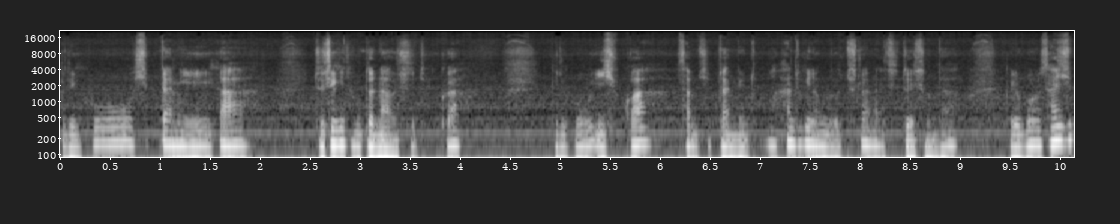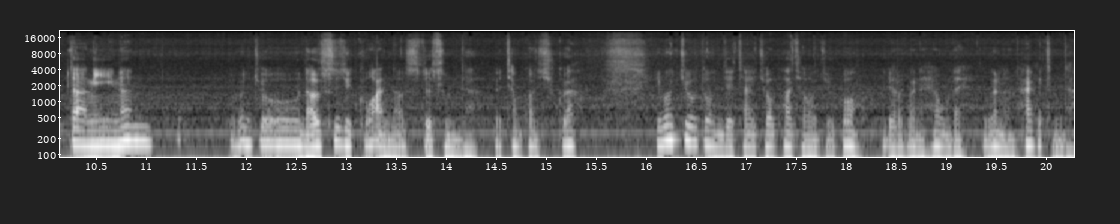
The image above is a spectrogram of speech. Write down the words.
그리고 10단위가 두세 개 정도 나올 수도 있고요. 그리고 20과 30단위도 한두 개 정도 출연할 수도 있습니다. 그리고 40단위는 이번 주 나올 수도 있고 안 나올 수도 있습니다. 참고하시고요. 이번 주도 이제 잘 조합하셔가지고 여러분의 해오래 이거는 하겠습니다.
